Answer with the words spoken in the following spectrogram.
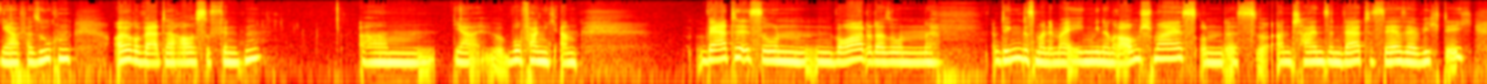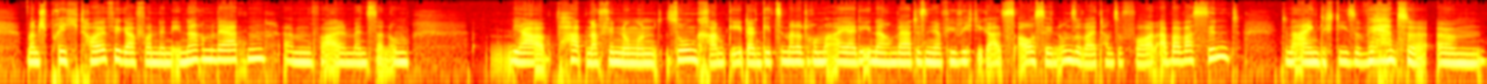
ja, versuchen, eure Werte herauszufinden. Ähm, ja, wo fange ich an? Werte ist so ein, ein Wort oder so ein Ding, das man immer irgendwie in den Raum schmeißt und es anscheinend sind Werte sehr, sehr wichtig. Man spricht häufiger von den inneren Werten, ähm, vor allem wenn es dann um ja, Partnerfindung und so ein Kram geht, dann geht es immer darum, ah ja, die inneren Werte sind ja viel wichtiger als das Aussehen und so weiter und so fort. Aber was sind denn eigentlich diese Werte? Ähm,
